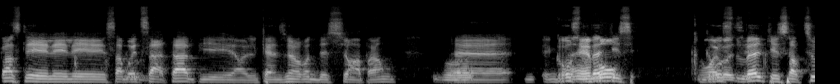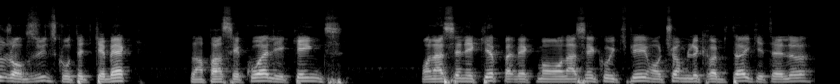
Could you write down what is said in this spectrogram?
pense que les, les, ça va être sa table, puis euh, le Canadien aura une décision à prendre. une grosse, nouvelle, qui est, grosse nouvelle qui est sortie aujourd'hui du côté de Québec. Vous en pensez quoi, les Kings? Mon ancienne équipe avec mon ancien coéquipier, mon chum Luc Robitaille qui était là.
